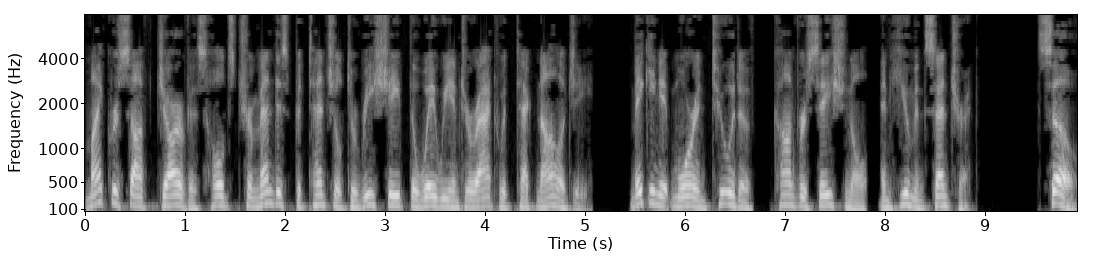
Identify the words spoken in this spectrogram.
Microsoft Jarvis holds tremendous potential to reshape the way we interact with technology, making it more intuitive, conversational, and human-centric. So,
